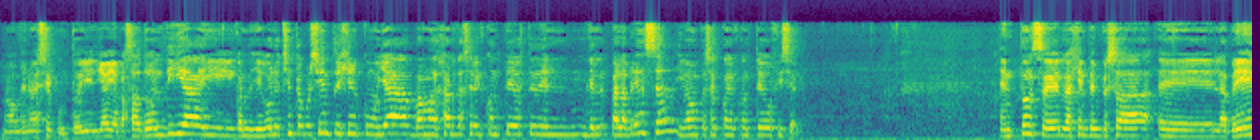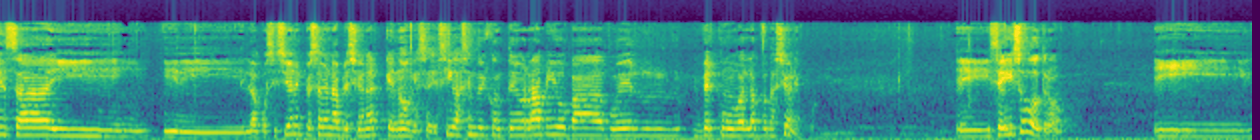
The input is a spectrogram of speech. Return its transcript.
más o menos a ese punto. Y ya había pasado todo el día y cuando llegó el 80% dijeron como ya vamos a dejar de hacer el conteo este del- para la prensa y vamos a empezar con el conteo oficial. Entonces la gente empezó a, eh, la prensa y, y la oposición empezaron a presionar que no, que se siga haciendo el conteo rápido para poder ver cómo van las votaciones. Y se hizo otro. Y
